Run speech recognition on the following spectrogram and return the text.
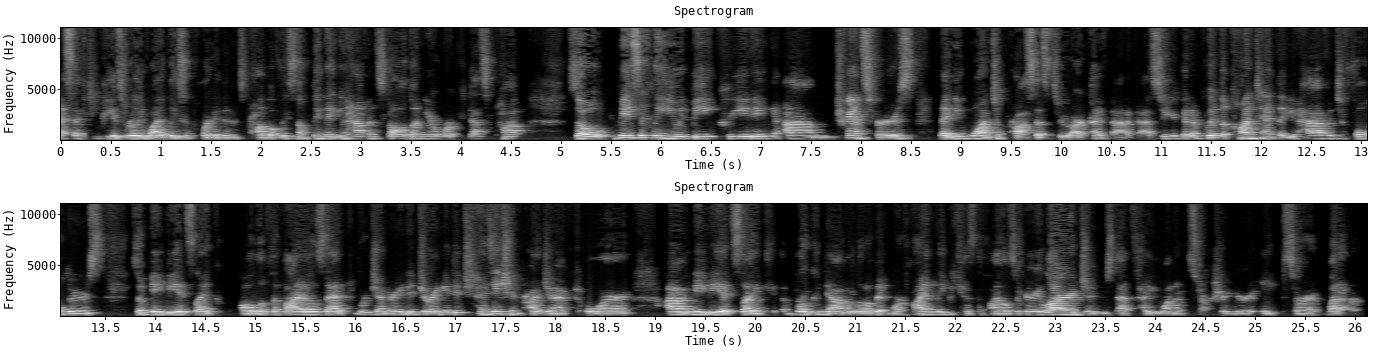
SFTP is really widely supported and it's probably something that you have installed on your work desktop. So basically you would be creating um, transfers that you want to process through Archivematica. So you're gonna put the content that you have into folders. So maybe it's like all of the files that were generated during a digitization project, or um, maybe it's like broken down a little bit more finely because the files are very large and that's how you want to structure your apes or whatever.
